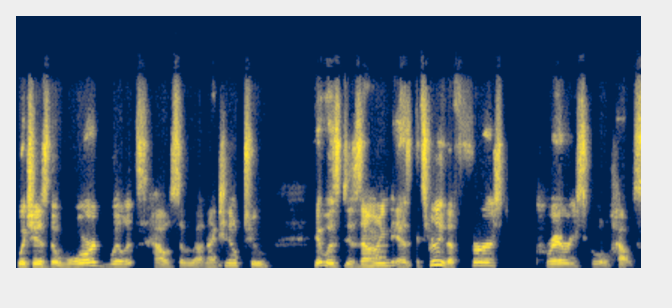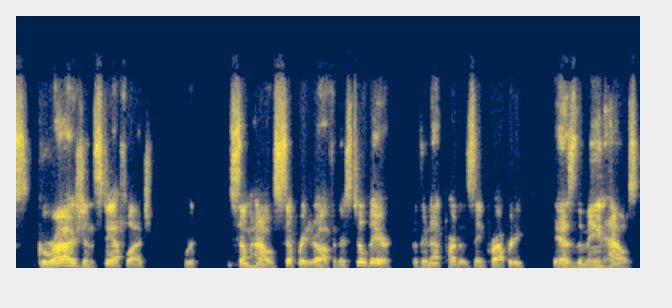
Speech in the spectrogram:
which is the Ward Willits house of about 1902. It was designed as it's really the first prairie school house. Garage and staff lodge were somehow separated off, and they're still there, but they're not part of the same property as the main house.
